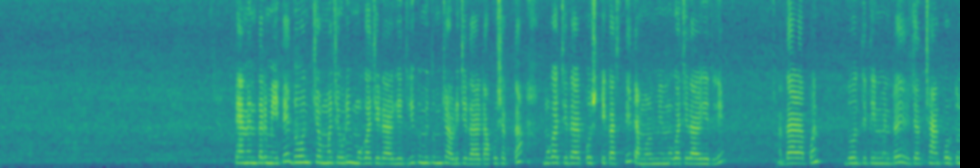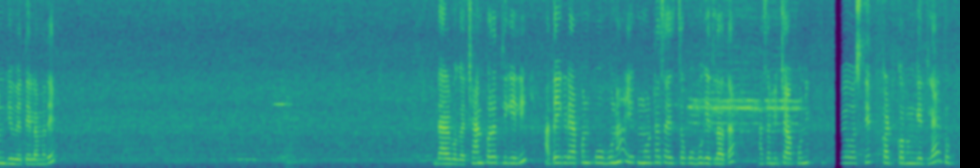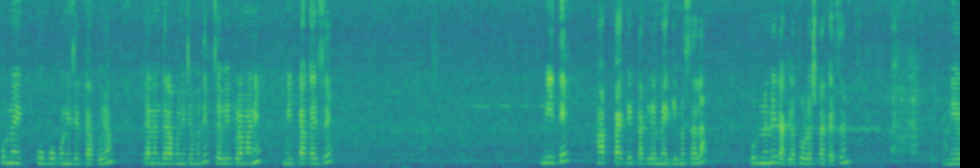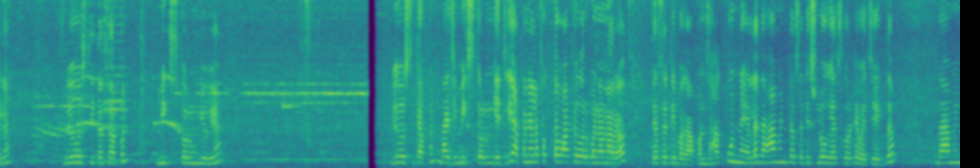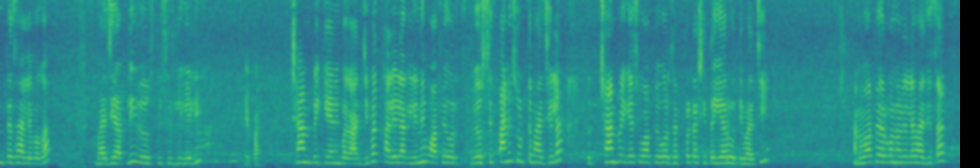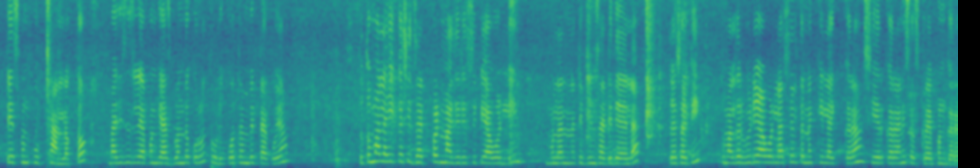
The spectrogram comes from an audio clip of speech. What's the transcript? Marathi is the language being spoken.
त्यानंतर मी इथे दोन चम्मच एवढी मुगाची डाळ घेतली. तुम्ही तुमच्या आवडीची डाळ टाकू शकता. मुगाची डाळ पौष्टिक असते त्यामुळे मी मुगाची डाळ घेतली. डाळ आपण दोन ते तीन मिनटं याच्यात छान परतून घेऊया तेलामध्ये. डाळ बघा छान परतली गेली. आता इकडे आपण कोबू ना एक मोठा साईजचा कोबू घेतला होता. असा मी चाकूने व्यवस्थित कट करून घेतला आहे तो पूर्ण एक कोबू आपण याच्यात टाकूया. त्यानंतर आपण याच्यामध्ये चवीप्रमाणे मीठ टाकायचे. मी इथे हाफ पॅकेट टाकलं आहे मॅगी मसाला. पूर्ण नाही टाकला थोडंच टाकायचं. आणि याला व्यवस्थित असं आपण मिक्स करून घेऊया. व्यवस्थित आपण भाजी मिक्स करून घेतली. आपण याला फक्त वाफेवर बनवणार आहोत. त्यासाठी बघा आपण झाकून नाही याला दहा मिनटासाठी स्लो गॅसवर ठेवायची एकदम. दहा मिनटं झाले बघा. भाजी आपली व्यवस्थित शिजली गेली. हे पाय छानपैकी आणि बघा अजिबात खाली लागली नाही वाफेवर व्यवस्थित पाणी सुटतं भाजीला. तर छानपैकी अशी वाफेवर झटपट अशी तयार होती भाजी. आणि वाफेवर बनवलेल्या भाजीचा टेस्ट पण खूप छान लागतो. भाजी शिजली आपण गॅस बंद करू थोडी कोथिंबीर टाकूया. तर तुम्हाला ही कशी झटपट माझी रेसिपी आवडली मुलांना टिफिनसाठी द्यायला त्यासाठी तुम्हाला जर व्हिडिओ आवडला असेल तर नक्की लाईक करा शेअर करा आणि सबस्क्राईब पण करा.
